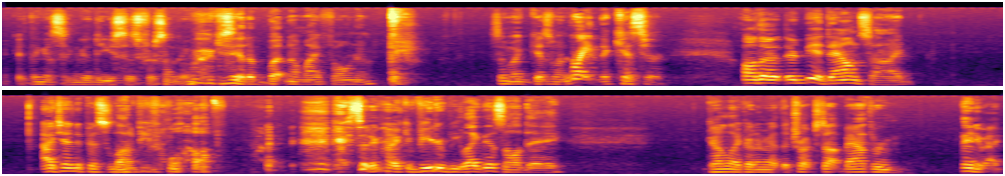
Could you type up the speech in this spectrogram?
I think it's some good uses for something where I just hit a button on my phone and someone gets one right in the kisser. Although there'd be a downside. I tend to piss a lot of people off. Sitting on my computer be like this all day. Kind of like when I'm at the truck stop bathroom. Anyway,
